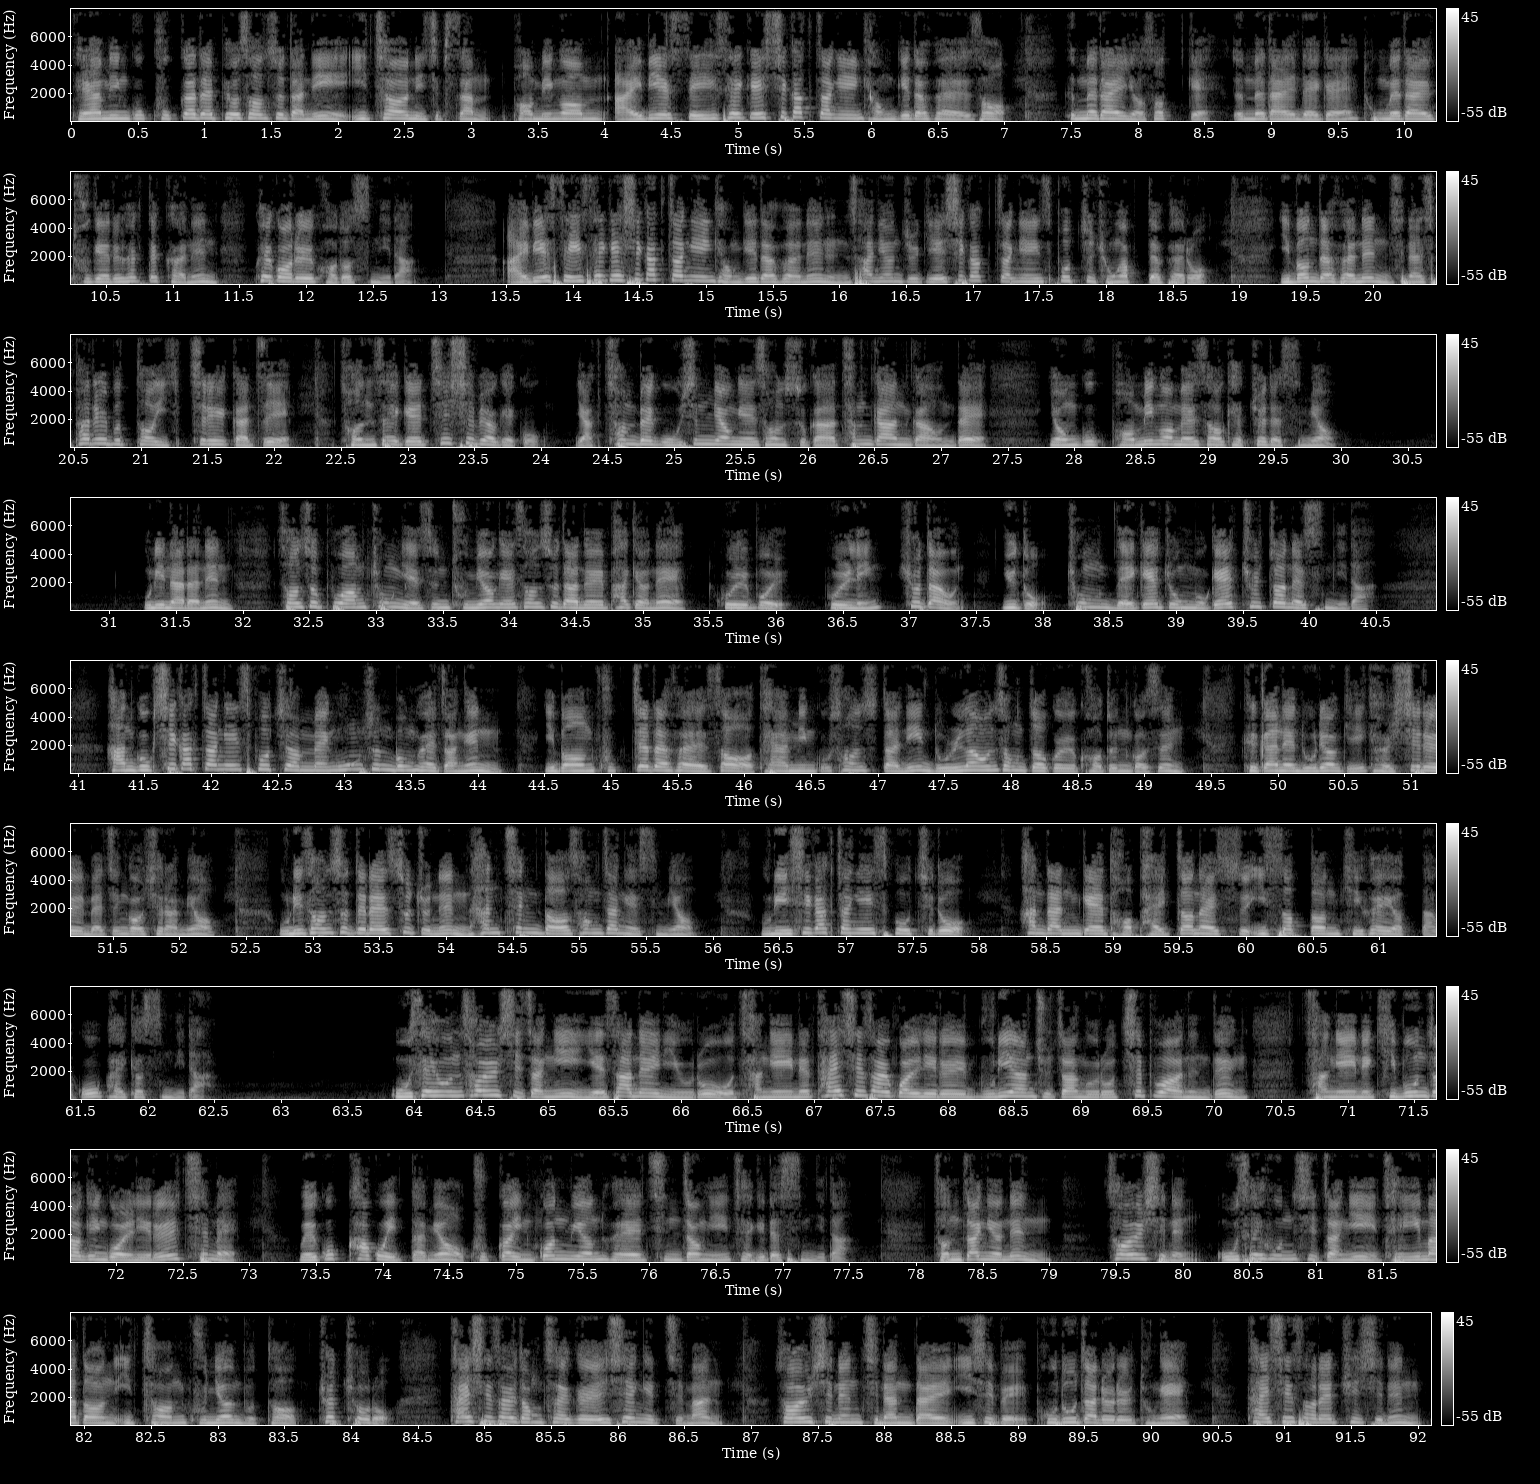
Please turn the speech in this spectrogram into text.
대한민국 국가대표 선수단이 2023 버밍엄 IBSA 세계 시각장애인 경기대회에서 금메달 6개, 은메달 4개, 동메달 2개를 획득하는 쾌거를 거뒀습니다. IBSA 세계 시각장애인 경기대회는 4년 주기의 시각장애인 스포츠 종합대회로 이번 대회는 지난 18일부터 27일까지 전 세계 70여 개국, 약 1150명의 선수가 참가한 가운데 영국 버밍엄에서 개최됐으며 우리나라는 선수 포함 총 62명의 선수단을 파견해 골볼, 볼링, 쇼다운, 유도 총 4개 종목에 출전했습니다. 한국 시각장애인 스포츠연맹 홍순봉 회장은 이번 국제대회에서 대한민국 선수단이 놀라운 성적을 거둔 것은 그간의 노력이 결실을 맺은 것이라며 우리 선수들의 수준은 한층 더 성장했으며 우리 시각장애인 스포츠도 한 단계 더 발전할 수 있었던 기회였다고 밝혔습니다. 오세훈 서울시장이 예산을 이유로 장애인의 탈시설 권리를 무리한 주장으로 치부하는 등 장애인의 기본적인 권리를 침해, 왜곡하고 있다며 국가인권위원회에 진정이 제기됐습니다. 전 장현은 서울시는 오세훈 시장이 재임하던 2009년부터 최초로 탈시설 정책을 시행했지만 서울시는 지난달 20일 보도자료를 통해 탈시설의 취지는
